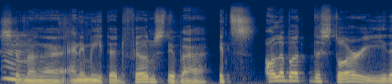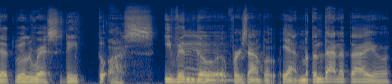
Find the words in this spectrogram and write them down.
sa mga animated films, di ba? It's all about the story that will resonate to us. Even though, for example, yan, matanda na tayo,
